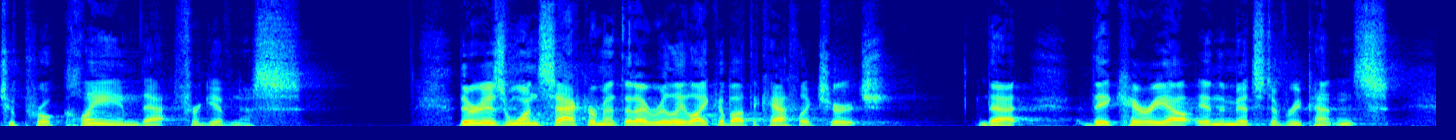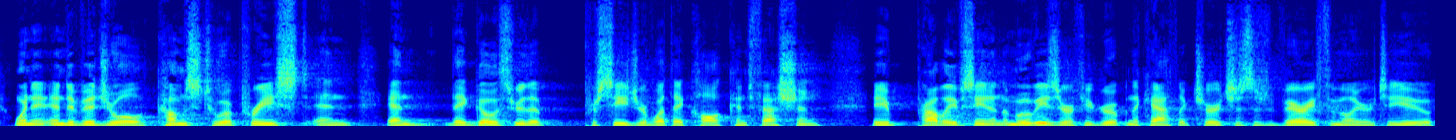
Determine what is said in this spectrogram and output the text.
to proclaim that forgiveness. There is one sacrament that I really like about the Catholic Church that they carry out in the midst of repentance. When an individual comes to a priest and, and they go through the procedure of what they call confession, you probably have seen it in the movies, or if you grew up in the Catholic Church, this is very familiar to you.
